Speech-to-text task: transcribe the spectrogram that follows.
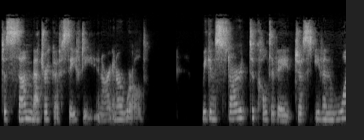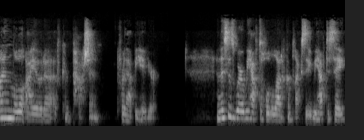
to some metric of safety in our inner world, we can start to cultivate just even one little iota of compassion for that behavior. And this is where we have to hold a lot of complexity. We have to say,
